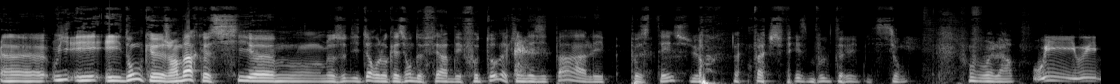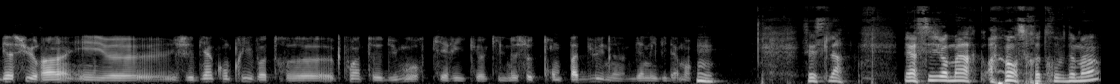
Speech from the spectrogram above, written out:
euh, oui, et, et donc, euh, Jean-Marc, si euh, nos auditeurs ont l'occasion de faire des photos, bah, qu'ils n'hésitent pas à les poster sur la page Facebook de l'émission. Voilà. Oui, oui, bien sûr. Hein, et euh, j'ai bien compris votre pointe d'humour, Pierrick, qu'il ne se trompe pas de lune, bien évidemment. C'est cela. Merci Jean-Marc. On se retrouve demain.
